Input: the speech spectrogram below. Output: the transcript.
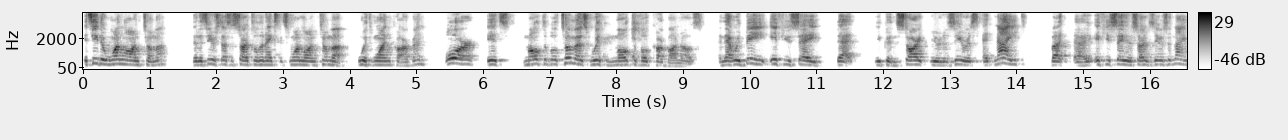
it's either one long Tumah, the Naziris doesn't start till the next, it's one long Tumah with one korban, or it's multiple tumas with multiple carbonos. And that would be if you say that you can start your Naziris at night, but uh, if you say you start Naziris at night,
